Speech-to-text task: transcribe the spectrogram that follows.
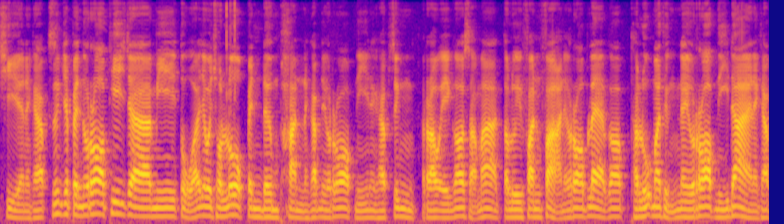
เชียนะครับซึ่งจะเป็นรอบที่จะมีตั๋วเยาวชนโลกเป็นเดิมพันนะครับในรอบนี้นะครับซึ่งเราเองก็สามารถตะลุยฟันฝ่าในรอบแรกก็ทะลุมาถึงในรอบนี้ได้นะครับ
